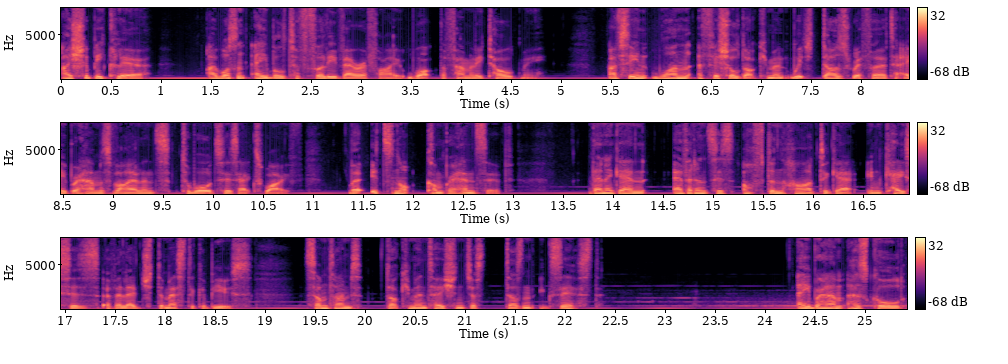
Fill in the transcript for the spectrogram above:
I should be clear, I wasn't able to fully verify what the family told me. I've seen one official document which does refer to Abraham's violence towards his ex wife, but it's not comprehensive. Then again, evidence is often hard to get in cases of alleged domestic abuse. Sometimes documentation just doesn't exist. Abraham has called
